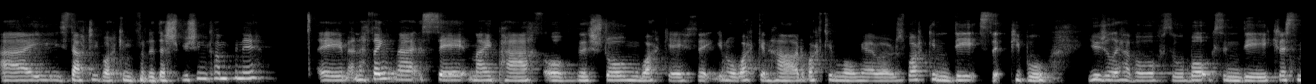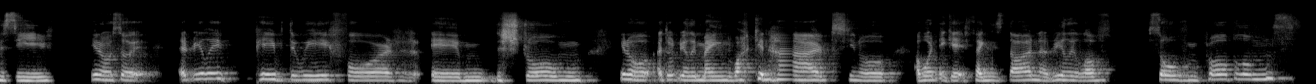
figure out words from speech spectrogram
I started working for a distribution company. Um, and I think that set my path of the strong work ethic, you know, working hard, working long hours, working dates that people usually have off. So Boxing Day, Christmas Eve, you know, so it, it really paved the way for um, the strong, you know, I don't really mind working hard, you know, I want to get things done. I really love solving problems.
